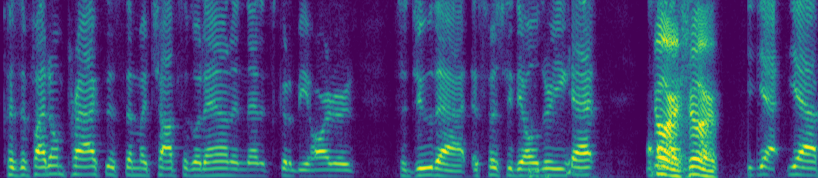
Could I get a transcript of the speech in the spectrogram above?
because if I don't practice, then my chops will go down, and then it's going to be harder to do that, especially the older you get. Sure, um, sure. Yeah, yeah.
